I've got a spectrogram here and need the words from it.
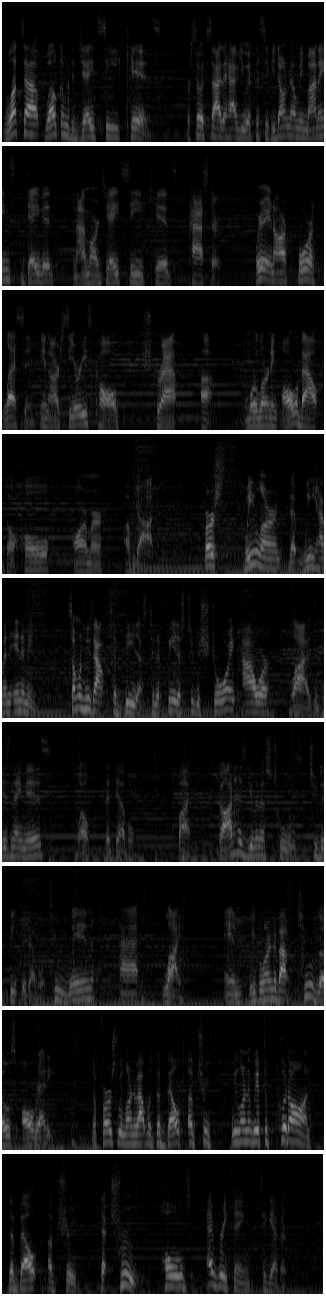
What's up? Welcome to JC Kids. We're so excited to have you with us. If you don't know me, my name's David, and I'm our JC Kids pastor. We're in our fourth lesson in our series called Strap Up, and we're learning all about the whole armor of God. First, we learned that we have an enemy, someone who's out to beat us, to defeat us, to destroy our lives, and his name is, well, the devil. But God has given us tools to defeat the devil, to win at life. And we've learned about two of those already. The first we learned about was the belt of truth. We learned that we have to put on the belt of truth, that truth holds everything together.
